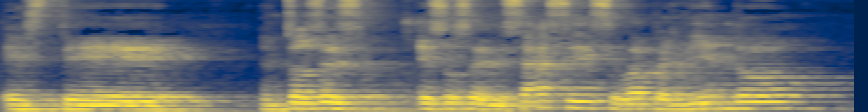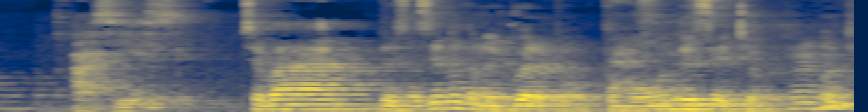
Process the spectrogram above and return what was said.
este, entonces eso se deshace, se va perdiendo. Así es. Se va deshaciendo con el cuerpo, como Así un es. desecho. Uh -huh. Ok,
